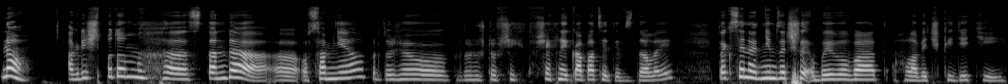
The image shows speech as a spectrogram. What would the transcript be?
No, a když potom eh, Standa eh, osaměl, protože, ho, protože už to všich, všechny kapacity vzdali, tak se nad ním začaly objevovat hlavičky dětí.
